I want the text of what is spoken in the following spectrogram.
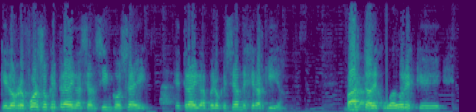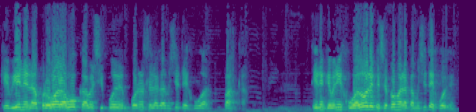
que los refuerzos que traiga sean 5 o 6, que traiga, pero que sean de jerarquía. Basta Claro. de jugadores que, que vienen a probar a Boca a ver si pueden ponerse la camiseta y jugar. Basta. Tienen que venir jugadores que se pongan la camiseta y jueguen.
